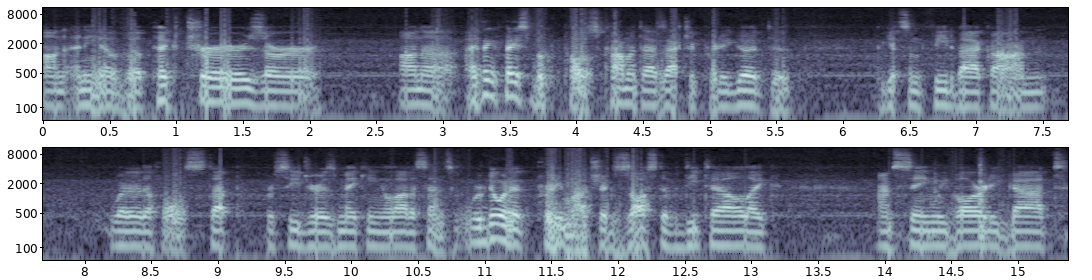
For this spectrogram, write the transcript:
on any of the pictures or on a. I think Facebook post comment is actually pretty good to to get some feedback on whether the whole step procedure is making a lot of sense. We're doing it pretty much exhaustive detail. Like I'm seeing, we've already got.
